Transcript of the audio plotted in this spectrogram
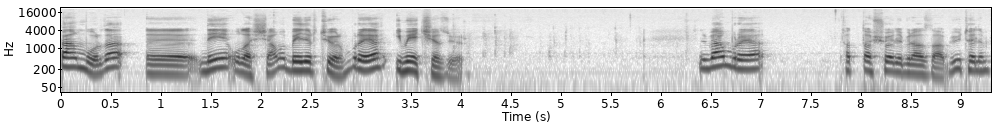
ben burada e, neye ulaşacağımı belirtiyorum. Buraya image yazıyorum. Şimdi ben buraya hatta şöyle biraz daha büyütelim.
